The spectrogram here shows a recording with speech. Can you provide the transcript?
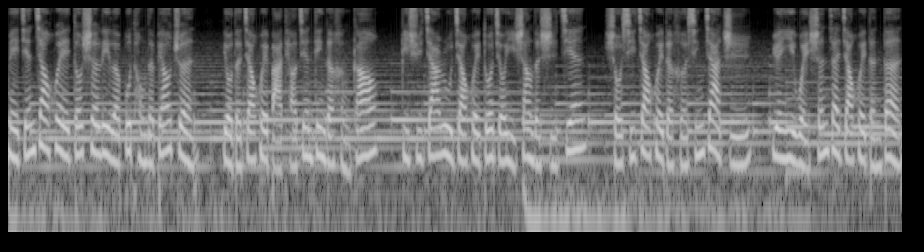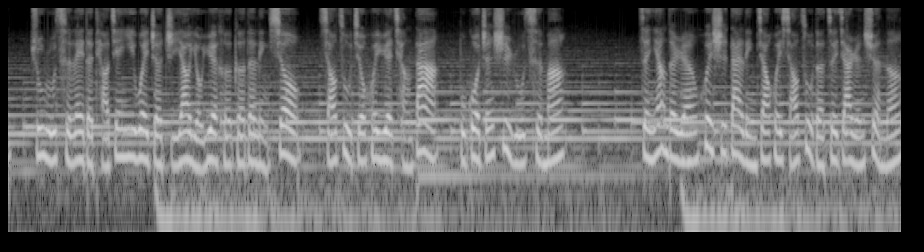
每间教会都设立了不同的标准，有的教会把条件定得很高，必须加入教会多久以上的时间，熟悉教会的核心价值，愿意委身在教会等等，诸如此类的条件，意味着只要有越合格的领袖，小组就会越强大。不过，真是如此吗？怎样的人会是带领教会小组的最佳人选呢？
